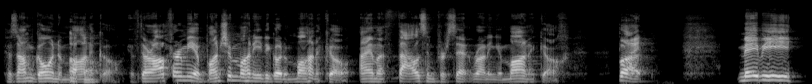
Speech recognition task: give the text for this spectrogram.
Because I'm going to Monaco. Uh-oh. If they're offering me a bunch of money to go to Monaco, I am a thousand percent running in Monaco. But maybe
